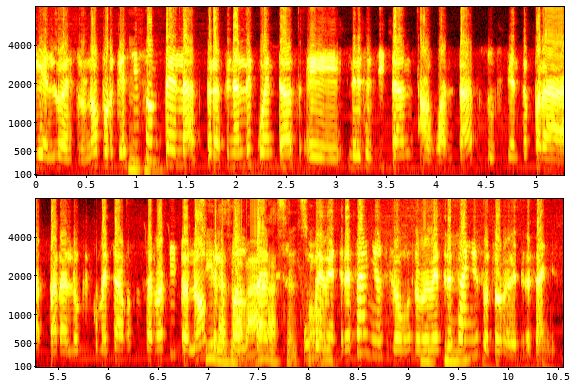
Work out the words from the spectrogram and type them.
y el nuestro, ¿no? Porque sí son telas, pero al final de cuentas eh, necesitan aguantar suficiente para, para lo que comentábamos hace ratito, ¿no? Sí, las babadas, el Un bebé tres años, luego otro bebé tres años, otro bebé tres años.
